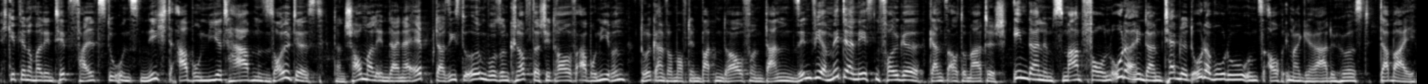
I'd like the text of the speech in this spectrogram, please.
Ich gebe dir nochmal den Tipp, falls du uns nicht abonniert haben solltest, dann schau mal in deiner App, da siehst du irgendwo so einen Knopf, da steht drauf Abonnieren. Drück einfach mal auf den Button drauf und dann sind wir mit der nächsten Folge ganz automatisch in deinem Smartphone oder in deinem Tablet oder wo du uns auch immer gerade hörst, dabei.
